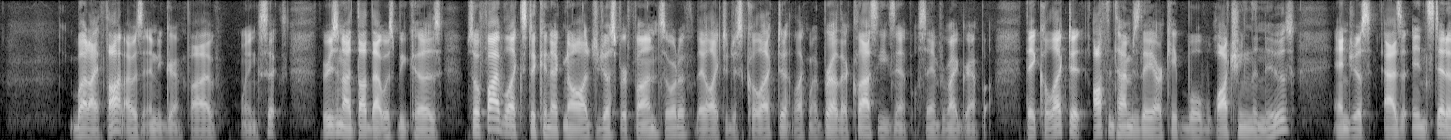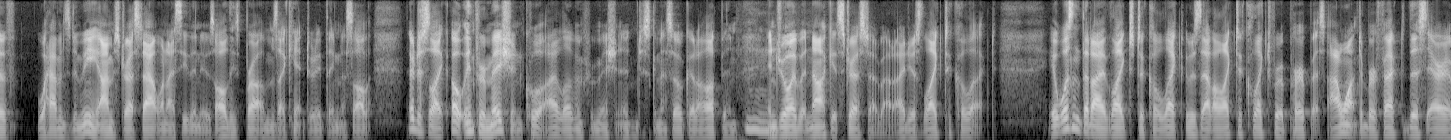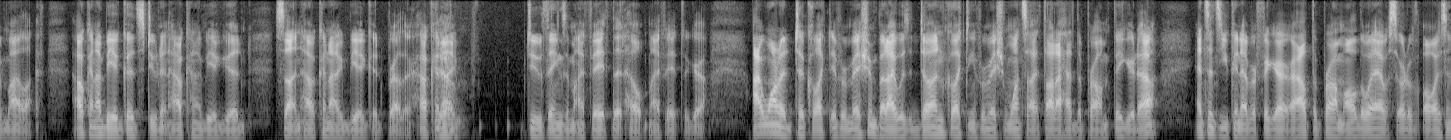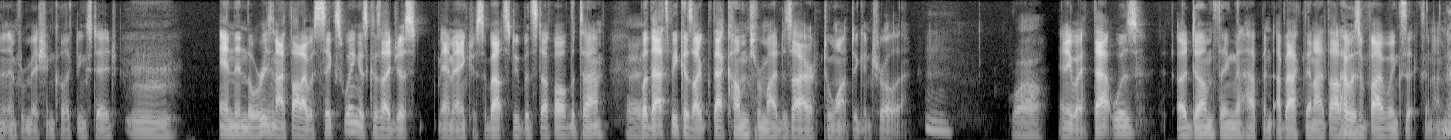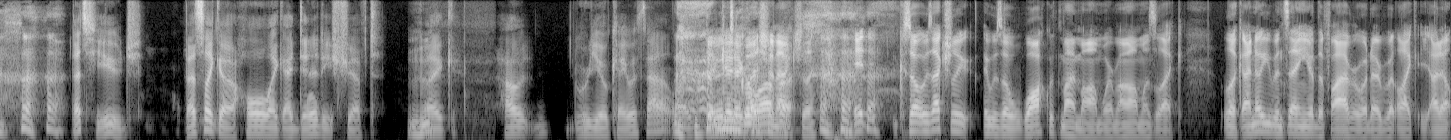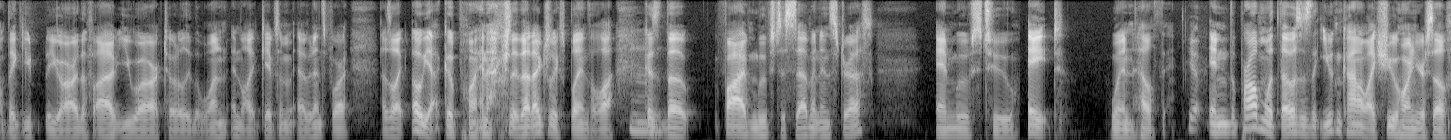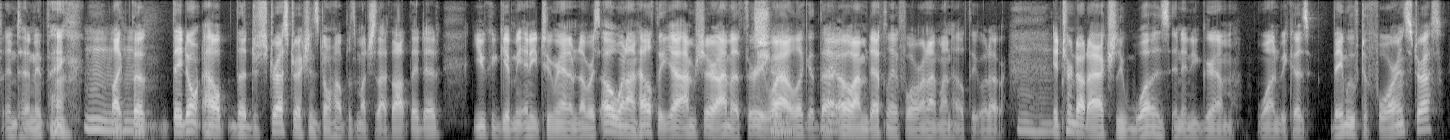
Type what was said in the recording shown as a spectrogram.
but I thought I was an Enneagram five wing six. The reason I thought that was because so five likes to connect knowledge just for fun, sort of. They like to just collect it, like my brother. Classic example. Same for my grandpa. They collect it. Oftentimes, they are capable of watching the news and just as instead of what happens to me, I'm stressed out when I see the news. All these problems, I can't do anything to solve it. They're just like, oh, information, cool. I love information. I'm just gonna soak it all up and mm-hmm. enjoy, but not get stressed out about it. I just like to collect it wasn't that I liked to collect, it was that I like to collect for a purpose. I want to perfect this area of my life. How can I be a good student? How can I be a good son? How can I be a good brother? How can Yeah. I do things in my faith that help my faith to grow? I wanted to collect information, but I was done collecting information once I thought I had the problem figured out. And since you can never figure out the problem all the way, I was sort of always in an information collecting stage. Mm, And then the reason I thought I was six wing is because I just am anxious about stupid stuff all the time. Okay. But that's because I, that comes from my desire to want to control it. Wow, Anyway, that was a dumb thing that happened. Uh, Back then, I thought I was a five wing six, and I'm that's huge. That's like a whole like identity shift. Mhm. Like, how were you okay with that? Like, good question. Actually, it so it was actually it was a walk with my mom where my mom was like, "Look, I know you've been saying you're the five or whatever, but like I don't think you you are the five. You are totally the one," and like gave some evidence for it. I was like, "Oh yeah, good point. Actually, that actually explains a lot because the five moves to seven in stress and moves to eight when healthy. Yep. And the problem with those is that you can kind of like shoehorn yourself into anything. Like the mm-hmm. they don't help. The stress directions don't help as much as I thought they did. You could give me any two random numbers. Oh, when I'm healthy, yeah, I'm sure I'm a three. Sure. Wow, look at that. Yeah. Oh, I'm definitely a four when I'm unhealthy. Whatever. Mm-hmm. It turned out I actually was an Enneagram one because they moved to four in stress.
